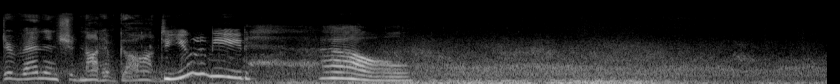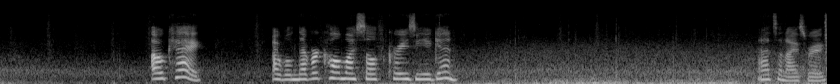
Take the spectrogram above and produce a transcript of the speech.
Dervenin should not have gone. Do you need help? Okay. I will never call myself crazy again. That's a nice rig.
